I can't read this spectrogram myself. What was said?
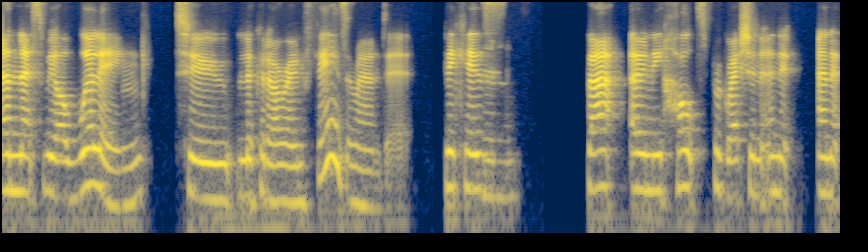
unless we are willing to look at our own fears around it because mm. That only halts progression and it and it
